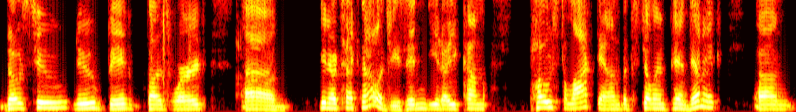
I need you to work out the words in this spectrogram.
those two new big buzzword, um, you know, technologies. And you know, you come post lockdown, but still in pandemic. Um,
